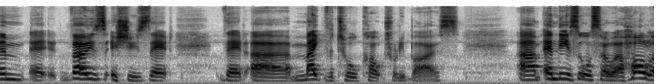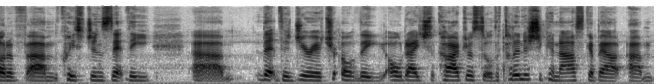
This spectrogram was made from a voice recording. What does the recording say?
um, uh, those issues that that uh, make the tool culturally biased. Um, and there's also a whole lot of um, questions that the um, that the geriatric or the old age psychiatrist or the clinician can ask about um,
